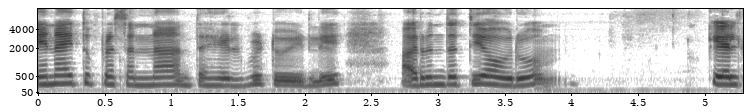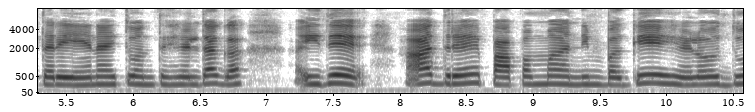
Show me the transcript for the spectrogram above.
ಏನಾಯಿತು ಪ್ರಸನ್ನ ಅಂತ ಹೇಳಿಬಿಟ್ಟು ಇಲ್ಲಿ ಅರುಂಧತಿ ಅವರು ಕೇಳ್ತಾರೆ, ಏನಾಯಿತು ಅಂತ ಹೇಳಿದಾಗ, ಇದೆ, ಆದರೆ ಪಾಪಮ್ಮ ನಿಮ್ಮ ಬಗ್ಗೆ ಹೇಳೋದು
